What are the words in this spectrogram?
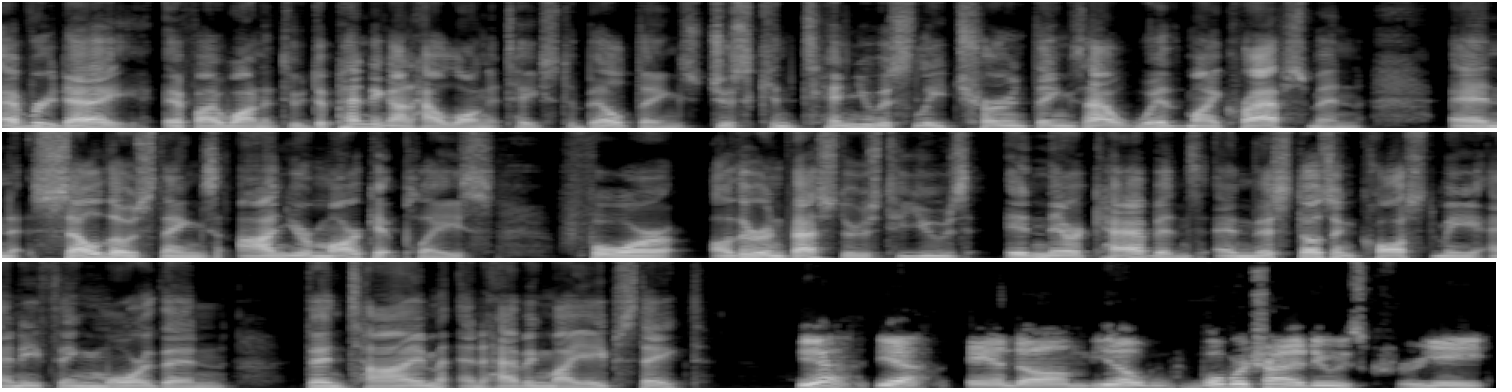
every day if I wanted to, depending on how long it takes to build things, just continuously churn things out with my craftsmen and sell those things on your marketplace for other investors to use in their cabins. And this doesn't cost me anything more than than time and having my ape staked. Yeah yeah. And um you know what we're trying to do is create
